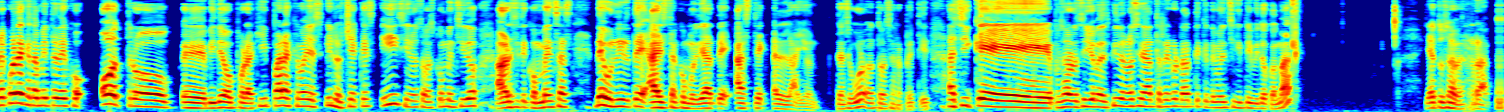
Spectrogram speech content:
Recuerda que también te dejo otro eh, video por aquí para que vayas y lo cheques y si no estabas convencido, ahora sí te convenzas de unirte a esta comunidad de Aztec Lion. Te aseguro, no te vas a repetir. Así que, pues ahora sí yo me despido, no sin antes recordarte que te veo el siguiente video con más. Ya tú sabes, rap.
